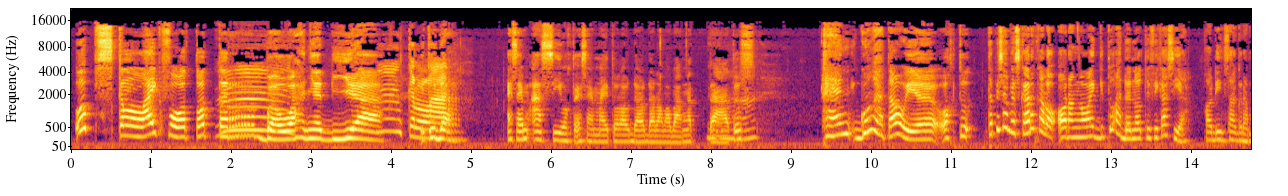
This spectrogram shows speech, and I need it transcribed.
Ups, ke like foto terbawahnya dia Hmm, Itu kelar. udah SMA sih waktu SMA itu lah udah udah lama banget. Nah terus kayak gue nggak tahu ya waktu tapi sampai sekarang kalau orang nge-like gitu ada notifikasi ya kalau di Instagram.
